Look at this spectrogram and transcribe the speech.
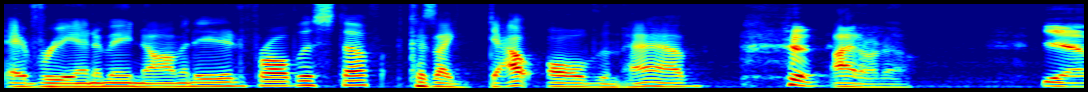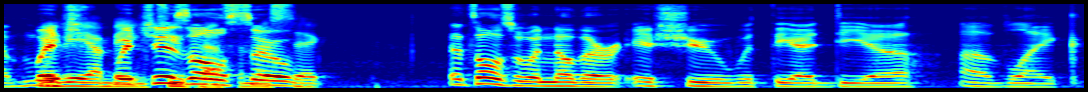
every anime nominated for all this stuff? Because i doubt all of them have. I don't know. Yeah, which maybe i'm being which too is also that's also another issue with the idea of like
